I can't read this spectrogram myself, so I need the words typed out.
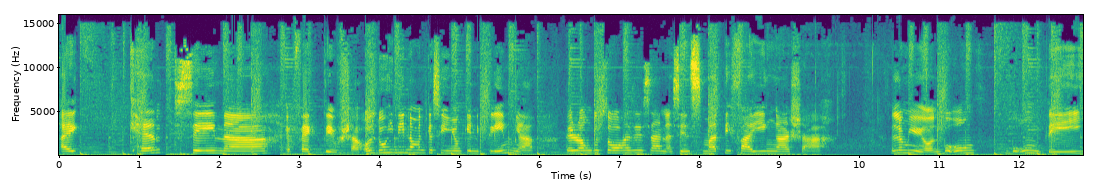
I can't say na effective siya. Although, hindi naman kasi yung kiniklaim niya. Pero, ang gusto ko kasi sana, since mattifying nga siya, alam niyo yon buong, buong day,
